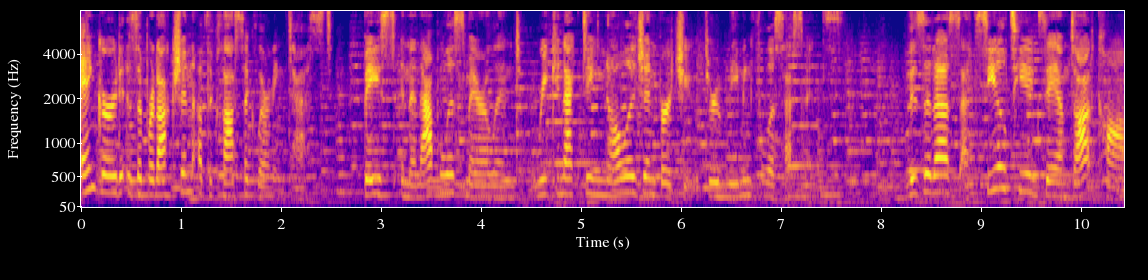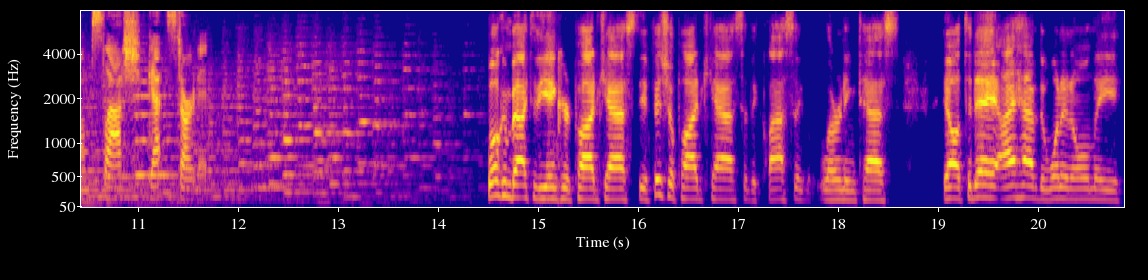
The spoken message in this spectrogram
Anchored is a production of the Classic Learning Test, based in Annapolis, Maryland, reconnecting knowledge and virtue through meaningful assessments. Visit us at cltexam.com slash get started. Welcome back to the Anchored Podcast, the official podcast of the Classic Learning Test. Y'all, today I have the one and only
